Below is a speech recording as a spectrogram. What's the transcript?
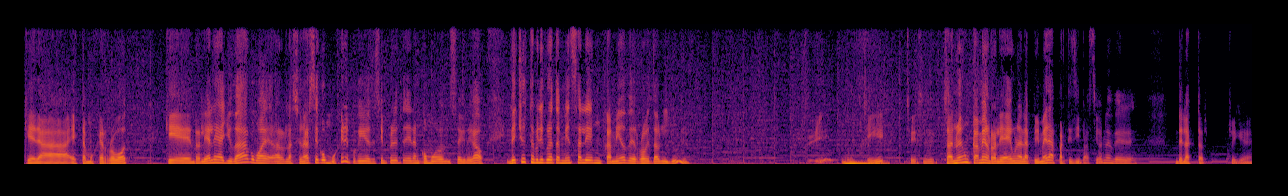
Que era esta mujer robot que en realidad les ayudaba como a, a relacionarse con mujeres, porque ellos siempre eran como segregados. De hecho, esta película también sale un cameo de Robert Downey Jr. Sí. Sí, sí, sí. O sea, no es un cameo, en realidad es una de las primeras participaciones de, del actor. Así que.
